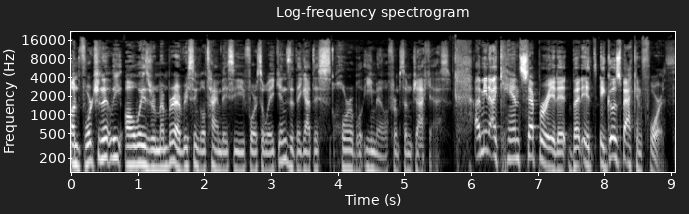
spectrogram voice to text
unfortunately always remember every single time they see Force Awakens that they got this horrible email from some jackass. I mean, I can separate it, but it it goes back and forth.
